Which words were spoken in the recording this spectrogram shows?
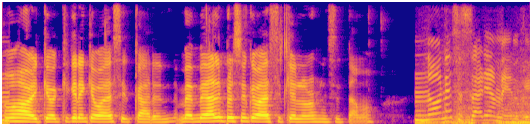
Vamos a ver qué, qué creen que va a decir Karen. Me, me da la impresión que va a decir que no nos necesitamos. No necesariamente.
